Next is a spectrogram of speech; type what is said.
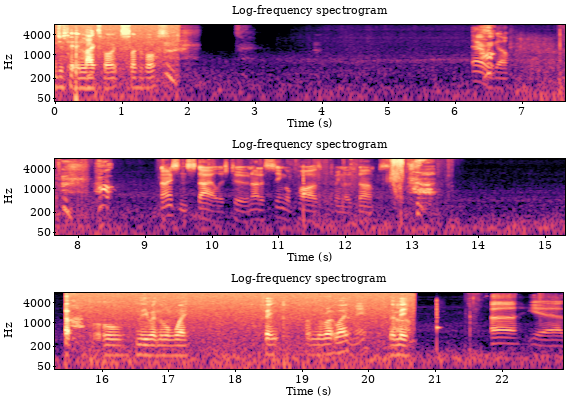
Just hitting lag spikes like a boss. There we go. Nice and stylish too. Not a single pause between those dumps. Oh, nearly went the wrong way. I think I'm the right way. Me? Then me. Oh. Uh, yeah,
